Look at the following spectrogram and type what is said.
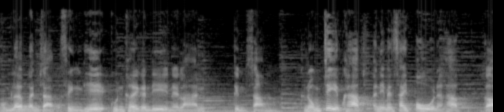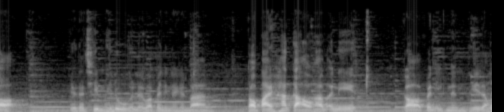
ผมเริ่มกันจากสิ่งที่คุ้นเคยกันดีในร้านติ่มซำขนมจีบครับ อันนี้เป็นไส้ปูนะครับ ก็เดี๋ยวจะชิมให้ดูกันเลยว่าเป็นยังไงกันบ้าง ต่อไปห้าเก๋าครับ อันนี้ก็เป็นอีกหนึ่งที่ต้อง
